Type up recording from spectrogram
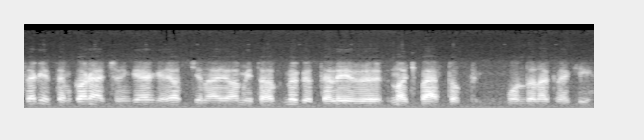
Szerintem Karácsony Gergely azt csinálja, amit a mögötte lévő nagy pártok mondanak neki.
